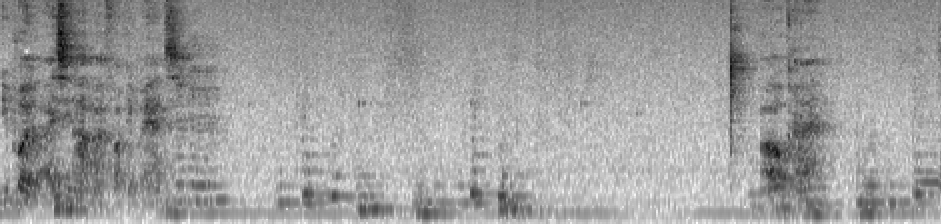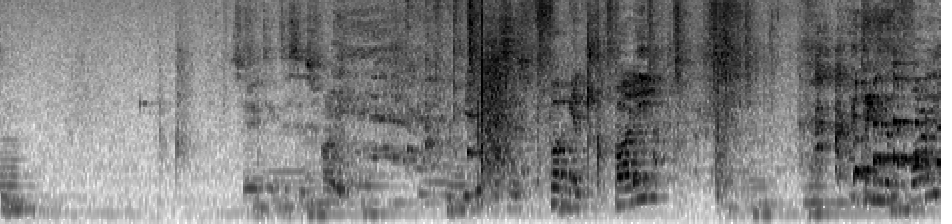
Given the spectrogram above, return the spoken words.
You put icy hot in my fucking pants. Okay. So you think this is funny? You think this is fucking funny? You think this is funny?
